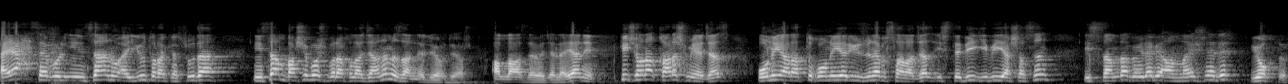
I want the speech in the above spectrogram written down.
اَيَحْسَبُ الْاِنْسَانُ اَنْ يُتْرَكَ سُدَى İnsan başıboş bırakılacağını mı zannediyor diyor Allah azze ve celle. Yani hiç ona karışmayacağız. Onu yarattık, onu yeryüzüne salacağız. İstediği gibi yaşasın. İslam'da böyle bir anlayış nedir? Yoktur.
